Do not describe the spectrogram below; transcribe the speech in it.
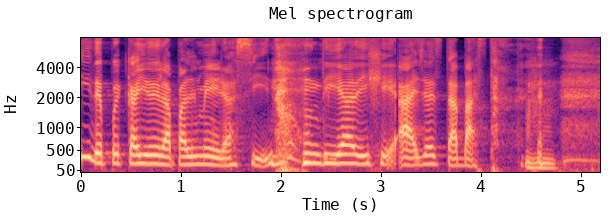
y después caí de la palmera, sí, ¿no? Un día dije, ah, ya está, basta.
